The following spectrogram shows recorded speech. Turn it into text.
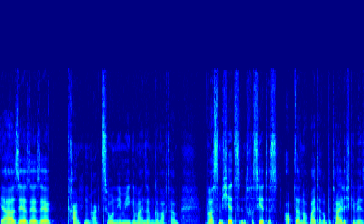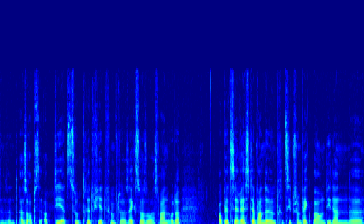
ja sehr, sehr, sehr kranken Aktion irgendwie gemeinsam gemacht haben. Was mich jetzt interessiert, ist, ob da noch weitere beteiligt gewesen sind. Also ob, die jetzt zu dritt, viert, fünft oder sechs oder sowas waren oder ob jetzt der Rest der Bande im Prinzip schon weg war und die dann äh,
